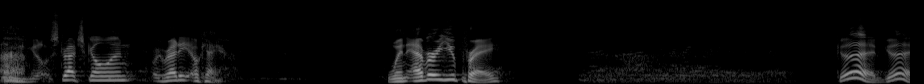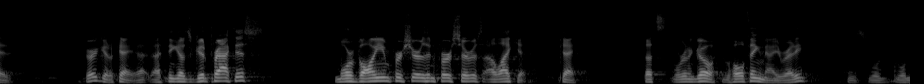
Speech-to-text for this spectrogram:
stretch going. Are we ready? Okay. Whenever you pray, good, good. Very good. Okay. I think that was good practice. More volume for sure than first service. I like it. Okay. That's, we're going to go through the whole thing now. You ready? We'll, we'll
